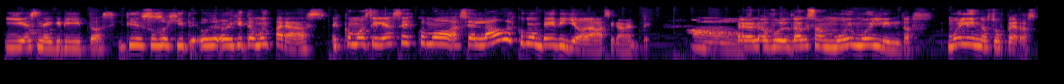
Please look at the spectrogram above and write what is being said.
y es negrito, así tiene sus ojitas, muy paradas. Es como si le haces como hacia el lado, es como un baby Yoda, básicamente. Oh. Pero los bulldogs son muy, muy lindos. Muy lindos tus perros.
